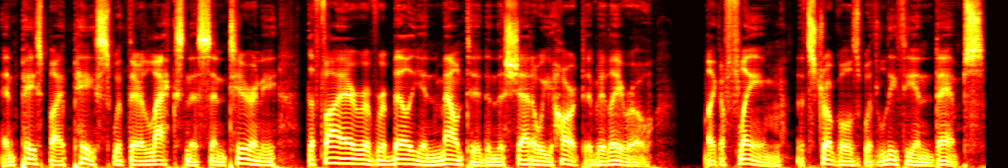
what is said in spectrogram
And pace by pace, with their laxness and tyranny, the fire of rebellion mounted in the shadowy heart of Illeiro, like a flame that struggles with Lethean damps,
